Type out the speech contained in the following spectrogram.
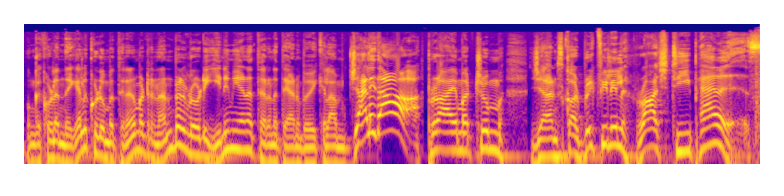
உங்க குழந்தைகள் குடும்பத்தினர் மற்றும் நண்பர்களோடு இனிமையான தருணத்தை அனுபவிக்கலாம். ஜாலிதா பிராய் மற்றும் ஜான் ஸ்காட் பிரிக்ஃபீலில் ராஜ் டீ பேலஸ்.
